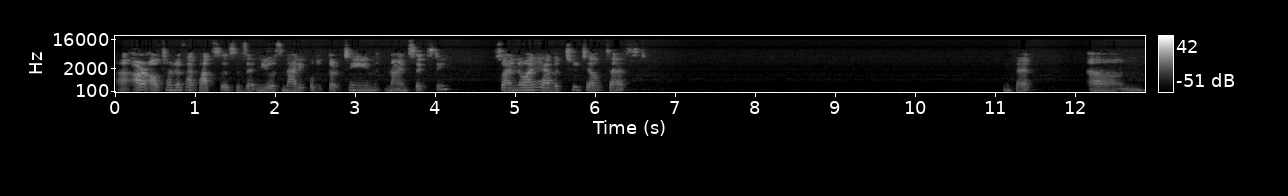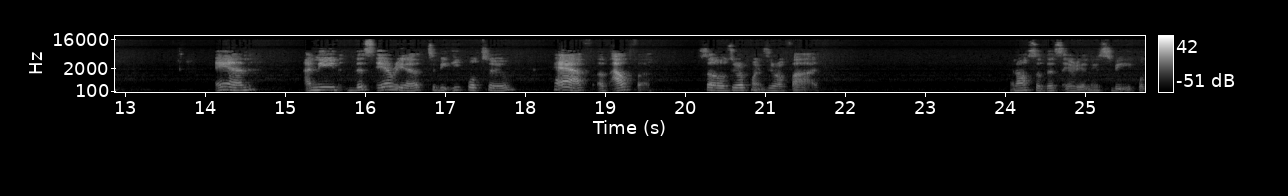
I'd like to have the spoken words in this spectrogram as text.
uh, our alternative hypothesis is that mu is not equal to 13,960. So I know I have a two-tailed test. Okay. Um, and I need this area to be equal to half of alpha, so 0.05. And also this area needs to be equal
